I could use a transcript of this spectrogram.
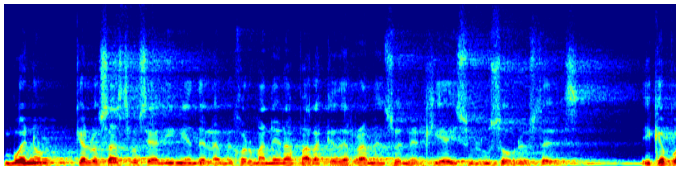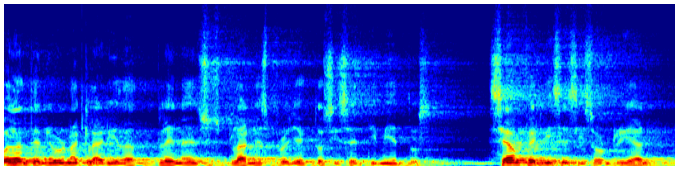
Bueno, que los astros se alineen de la mejor manera para que derramen su energía y su luz sobre ustedes y que puedan tener una claridad plena en sus planes, proyectos y sentimientos. Sean felices y sonrían,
